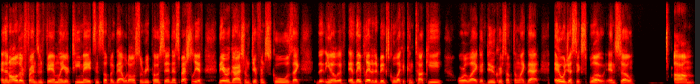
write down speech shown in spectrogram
and then all their friends and family or teammates and stuff like that would also repost it and especially if they were guys from different schools like the, you know if, if they played at a big school like a kentucky or like a duke or something like that it would just explode and so um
